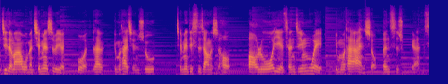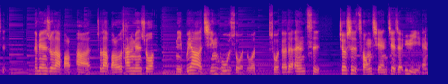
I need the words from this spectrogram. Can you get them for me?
你记得吗？我们前面是不是也提过，在提摩太前书前面第四章的时候，保罗也曾经为提摩太按手分赐属灵恩赐。那边说到保啊，说到保罗他那边说，你不要轻忽所夺所得的恩赐，就是从前借着预言，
